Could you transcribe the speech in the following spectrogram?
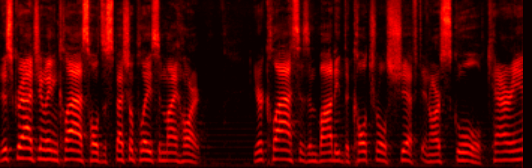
This graduating class holds a special place in my heart. Your class has embodied the cultural shift in our school, caring,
